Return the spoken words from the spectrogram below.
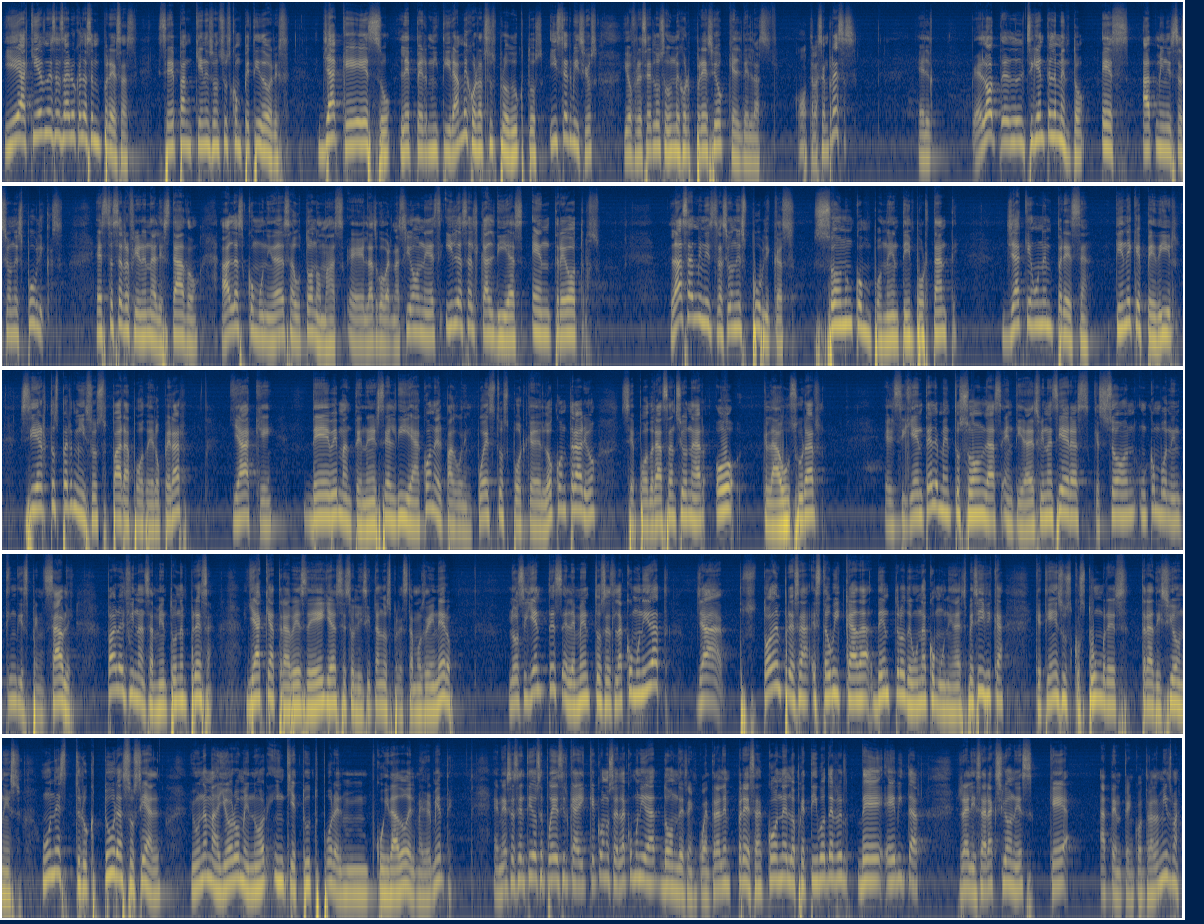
Y aquí es necesario que las empresas sepan quiénes son sus competidores, ya que eso le permitirá mejorar sus productos y servicios y ofrecerlos a un mejor precio que el de las otras empresas. El, el siguiente elemento es administraciones públicas. Estas se refieren al Estado, a las comunidades autónomas, eh, las gobernaciones y las alcaldías, entre otros. Las administraciones públicas son un componente importante, ya que una empresa tiene que pedir ciertos permisos para poder operar, ya que debe mantenerse al día con el pago de impuestos porque de lo contrario se podrá sancionar o clausurar. El siguiente elemento son las entidades financieras, que son un componente indispensable para el financiamiento de una empresa, ya que a través de ellas se solicitan los préstamos de dinero. Los siguientes elementos es la comunidad. Ya pues, toda empresa está ubicada dentro de una comunidad específica que tiene sus costumbres, tradiciones, una estructura social y una mayor o menor inquietud por el cuidado del medio ambiente. En ese sentido, se puede decir que hay que conocer la comunidad donde se encuentra la empresa con el objetivo de, evitar realizar acciones que atenten contra la misma.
